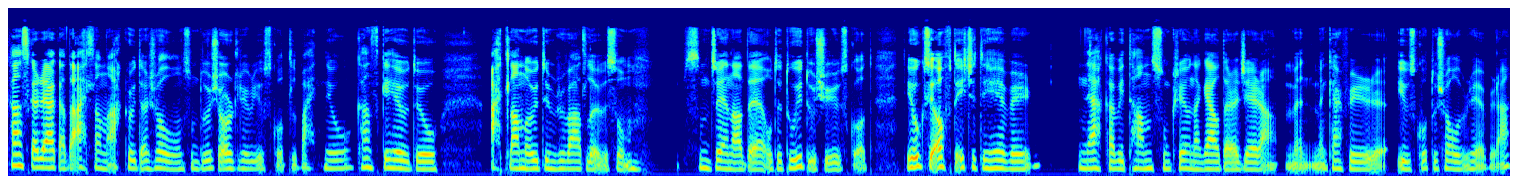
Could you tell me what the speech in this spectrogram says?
Kanskje reker det et eller annet akkurat av sjålen som du ikke ordentlig vil gå til beint nå kanskje har du et eller annet uten privatløve som som trener det og det tog du ikke utskott det er også ofte ikke til hever näka vid han som krevna gaudar att göra men men kanske ju utskott och själv över det.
